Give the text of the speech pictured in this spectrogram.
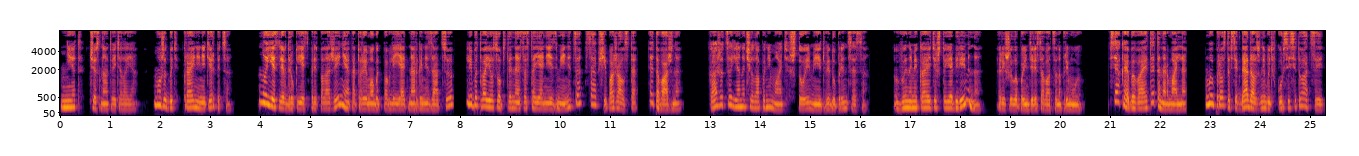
«Нет», — честно ответила я. «Может быть, крайне не терпится?» Но если вдруг есть предположения, которые могут повлиять на организацию, либо твое собственное состояние изменится, сообщи, пожалуйста. Это важно. Кажется, я начала понимать, что имеет в виду принцесса. Вы намекаете, что я беременна? Решила поинтересоваться напрямую. Всякое бывает, это нормально. Мы просто всегда должны быть в курсе ситуации,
